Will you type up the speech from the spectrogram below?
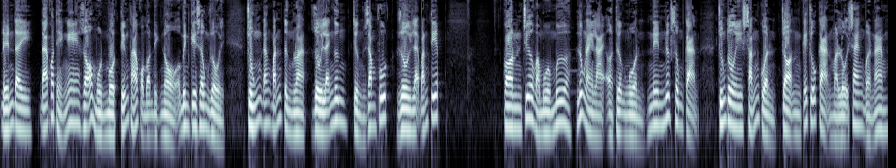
Đến đây đã có thể nghe rõ mồn một tiếng pháo của bọn địch nổ ở bên kia sông rồi. Chúng đang bắn từng loạt rồi lại ngưng chừng 5 phút rồi lại bắn tiếp. Còn chưa vào mùa mưa, lúc này lại ở thượng nguồn nên nước sông cạn. Chúng tôi sắn quần chọn cái chỗ cạn mà lội sang bờ Nam.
